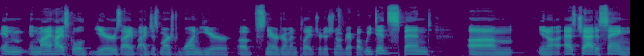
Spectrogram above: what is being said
in in my high school years, I, I just marched one year of snare drum and played traditional grip, but we did spend um, you know, as Chad is saying,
